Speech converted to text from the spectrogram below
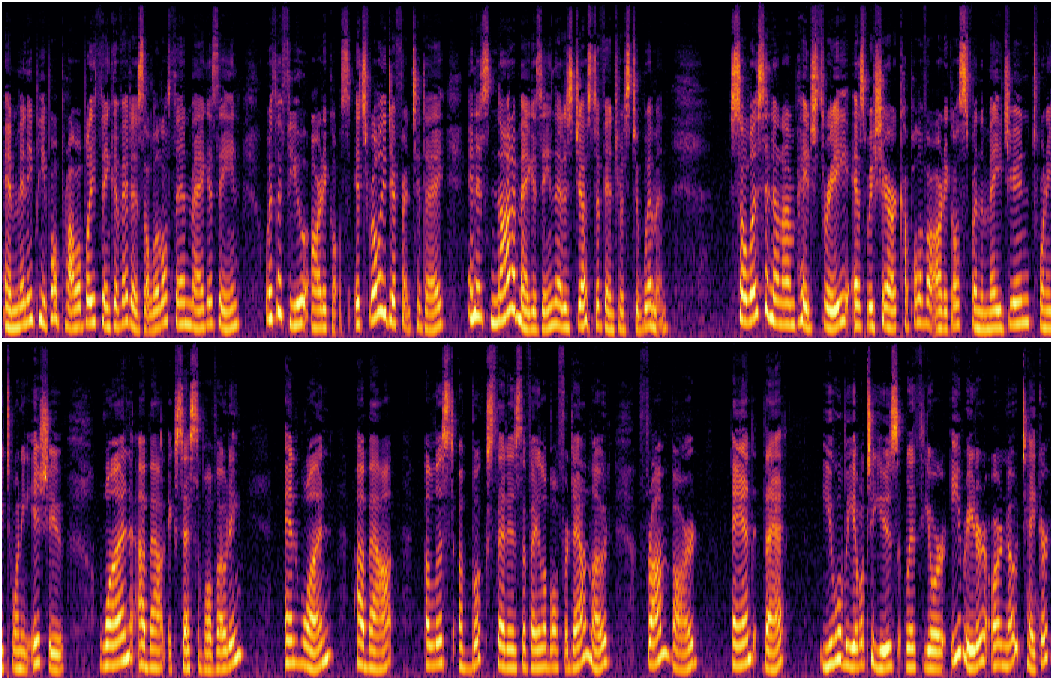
and many people probably think of it as a little thin magazine with a few articles. It's really different today, and it's not a magazine that is just of interest to women. So listen in on page three as we share a couple of articles from the May June 2020 issue one about accessible voting, and one about a list of books that is available for download from Bard and that you will be able to use with your e reader or note taker,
